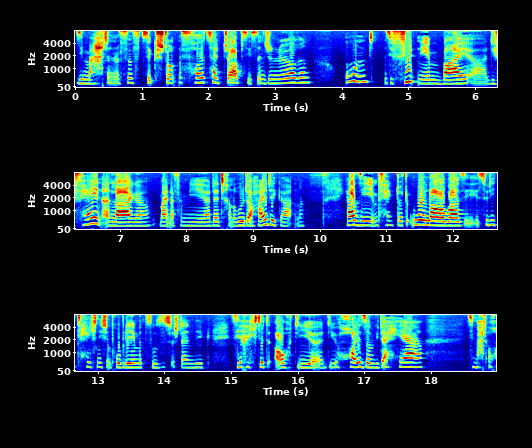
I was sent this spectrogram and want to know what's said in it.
Sie macht einen 50 Stunden Vollzeitjob, sie ist Ingenieurin und sie führt nebenbei äh, die Ferienanlage meiner Familie, der Tranröder Heidegarten. Ja, sie empfängt dort Urlauber, sie ist für die technischen Probleme zuständig, sie richtet auch die, die Häuser wieder her. Sie macht auch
